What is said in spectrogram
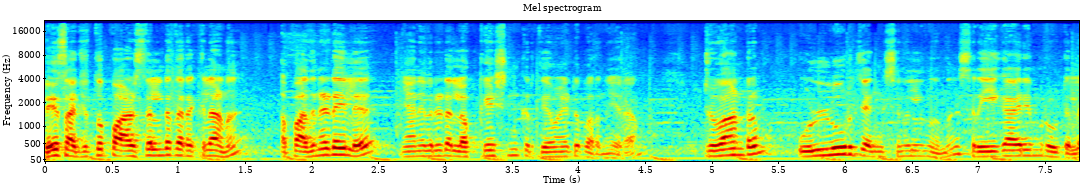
ഡേ സജിത്ത് പാഴ്സലിന്റെ തിരക്കിലാണ്. അപ്പോൾ അതിനിടയിൽ ഞാൻ ഇവരുടെ ലൊക്കേഷൻ കൃത്യമായിട്ട് പറഞ്ഞുതരാം. ട്രിവാൻഡ്രം ഉള്ളൂർ ജംഗ്ഷനിൽ നിന്ന് ശ്രീകാര്യം റൂട്ടിൽ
